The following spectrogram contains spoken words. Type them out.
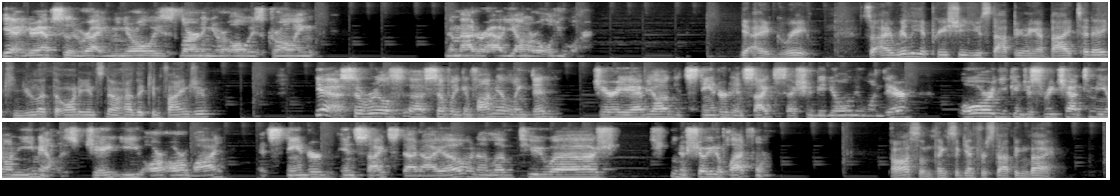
Yeah you're absolutely right. I mean you're always learning you're always growing no matter how young or old you are. Yeah i agree. So i really appreciate you stopping by today. Can you let the audience know how they can find you yeah, so real uh, simple. You can find me on LinkedIn, Jerry Abiog at Standard Insights. I should be the only one there. Or you can just reach out to me on email. It's J E R R Y at standardinsights.io. And I'd love to, uh, sh- you know, show you the platform. Awesome. Thanks again for stopping by.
